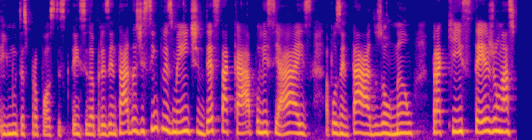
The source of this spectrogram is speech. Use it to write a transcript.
e muitas propostas que têm sido apresentadas, de simplesmente destacar policiais, aposentados ou não, para que estejam nas,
